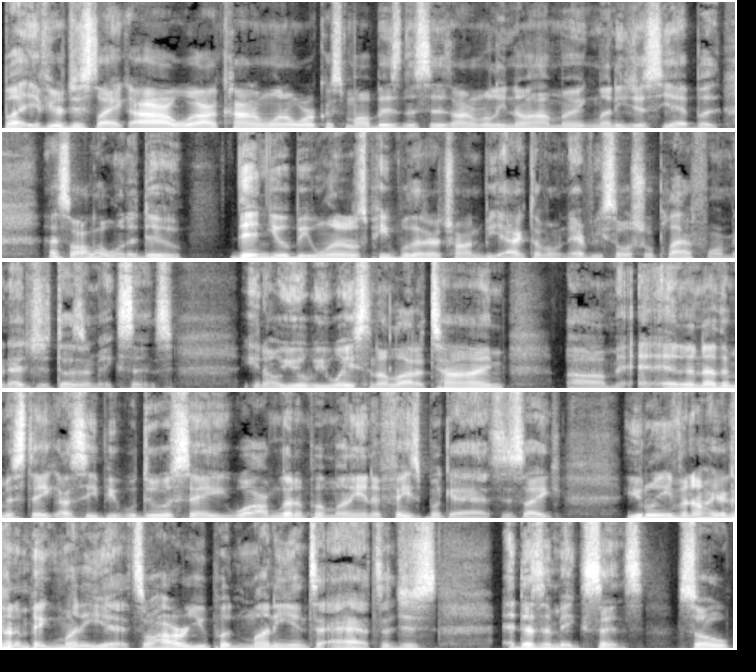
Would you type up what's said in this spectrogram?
But if you're just like, oh, well, I kind of want to work with small businesses, I don't really know how to make money just yet, but that's all I want to do then you'll be one of those people that are trying to be active on every social platform, and that just doesn't make sense. You know, you'll be wasting a lot of time. Um, and another mistake I see people do is say, "Well, I'm going to put money into Facebook ads." It's like you don't even know how you're going to make money yet. So how are you putting money into ads? It just it doesn't make sense. So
